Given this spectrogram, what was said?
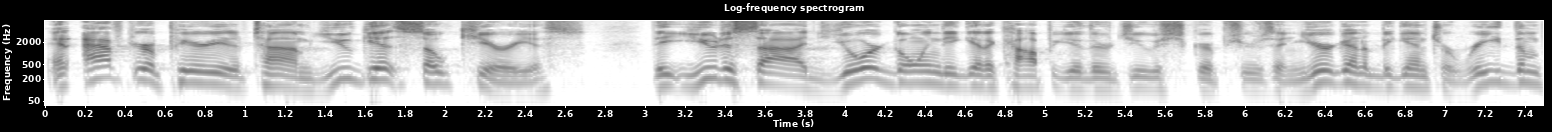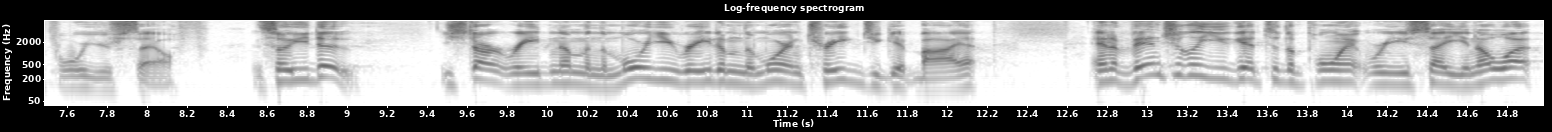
And after a period of time, you get so curious that you decide you're going to get a copy of their Jewish scriptures and you're going to begin to read them for yourself. And so you do. You start reading them, and the more you read them, the more intrigued you get by it. And eventually you get to the point where you say, you know what?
